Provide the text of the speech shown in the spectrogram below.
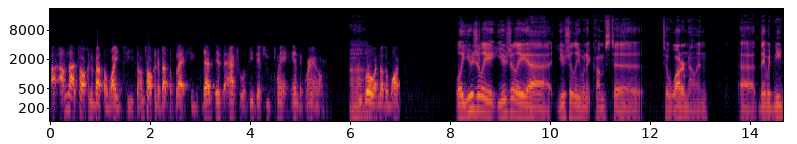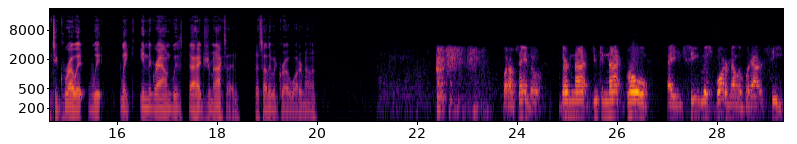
I, I'm not talking about the white seeds. I'm talking about the black seeds. That is the actual seed that you plant in the ground to Uh-huh. grow another water. Well, usually, usually, uh, usually when it comes to to watermelon, uh, they would need to grow it with like in the ground with dihydrogen monoxide. That's how they would grow watermelon. But I'm saying though, they're not. You cannot grow a seedless watermelon without a seed.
